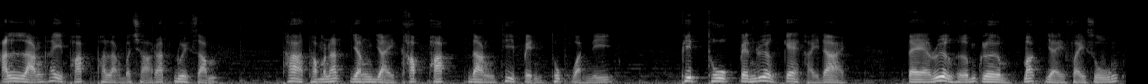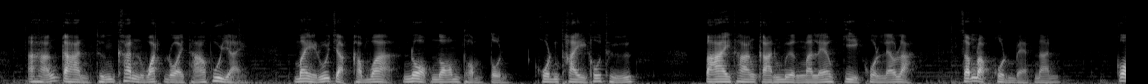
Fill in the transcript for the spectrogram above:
หันหลังให้พักพลังประชารัฐด้วยซ้ำถ้าธรรมนัตยังใหญ่คับพักดังที่เป็นทุกวันนี้ ผิดถูกเป็นเรื่องแก้ไขได้ แต่เรื่องเหิมเกริมมักใหญ่ไฟสูงอาหารการถึงขั้นวัดรอยเท้าผู้ใหญ่ ไม่รู้จักคำว่านอบน้อมถ่อมตน คนไทยเขาถือ ตายทางการเมืองมาแล้วกี่คนแล้วล่ะสำหรับคนแบบนั้น ก็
